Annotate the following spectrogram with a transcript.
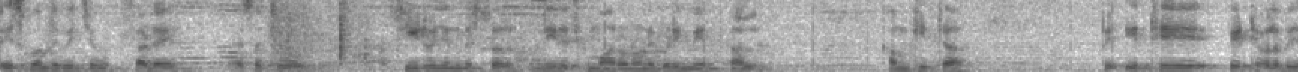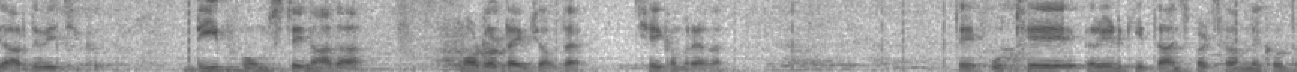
ਇਸ ਸੰਬੰਧ ਵਿੱਚ ਸਾਡੇ SHO C division mister Neeraj Kumar ਉਹਨਾਂ ਨੇ ਬੜੀ ਮਿਹਨਤ ਨਾਲ ਕੰਮ ਕੀਤਾ ਤੇ ਇੱਥੇ ਪੇਠੇਵਾਲ ਬਾਜ਼ਾਰ ਦੇ ਵਿੱਚ ਇੱਕ ਦੀਪ ਹੋਮ ਸਟੇ ਨਾਂ ਦਾ ਮਾਡਲ ਟਾਈਪ ਚੱਲਦਾ 6 ਕਮਰਿਆਂ ਦਾ। ਤੇ ਉੱਥੇ ਰੇਡ ਕੀਤਾ ਇੰਸਪੈਕਟਰ ਸਾਹਿਬ ਨੇ ਖੁਦ।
